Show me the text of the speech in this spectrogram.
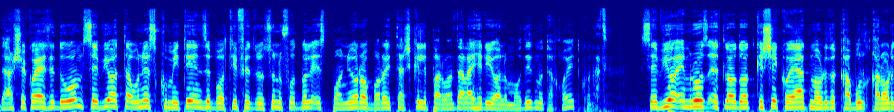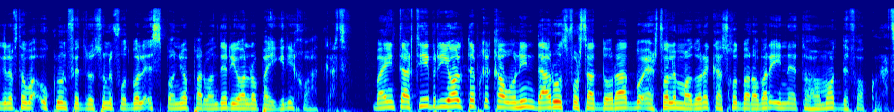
در شکایت دوم سویا توانست کمیته انضباطی فدراسیون فوتبال اسپانیا را برای تشکیل پرونده علیه ریال مادرید متقاعد کند. سویا امروز اطلاع داد که شکایت مورد قبول قرار گرفته و اکنون فدراسیون فوتبال اسپانیا پرونده ریال را پیگیری خواهد کرد. با این ترتیب ریال طبق قوانین در روز فرصت دارد با ارسال مدارک از خود برابر این اتهامات دفاع کند.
